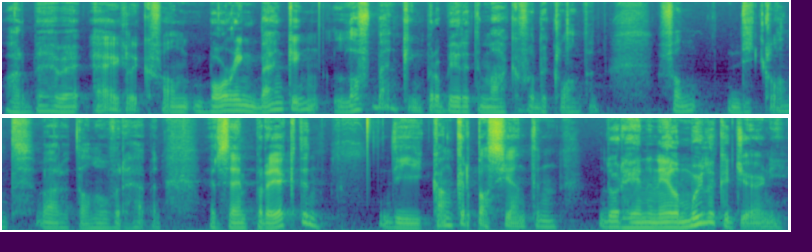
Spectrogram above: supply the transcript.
waarbij wij eigenlijk van boring banking love banking proberen te maken voor de klanten. Van die klant waar we het dan over hebben. Er zijn projecten die kankerpatiënten doorheen een heel moeilijke journey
